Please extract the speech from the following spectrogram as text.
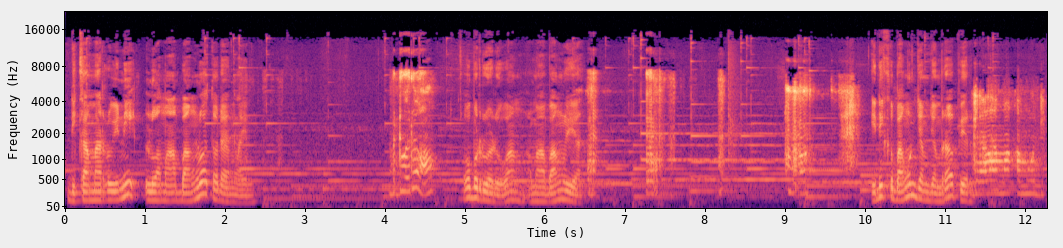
di kamar lu ini lu sama abang lu atau ada yang lain? berdua doang. Oh berdua doang? Sama abang lu ya. Mm-mm. Ini kebangun jam-jam berapa Pir? Gak lama kemudian.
